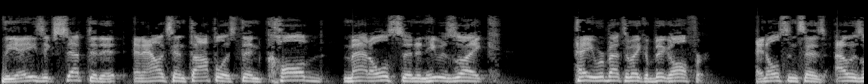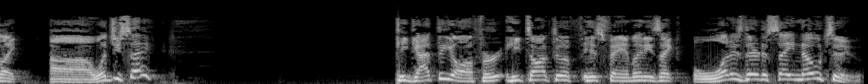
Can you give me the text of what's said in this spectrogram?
the A's accepted it, and Alex Anthopoulos then called Matt Olson, and he was like, "Hey, we're about to make a big offer." And Olson says, "I was like, uh, what'd you say?" He got the offer. He talked to his family, and he's like, "What is there to say no to?"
